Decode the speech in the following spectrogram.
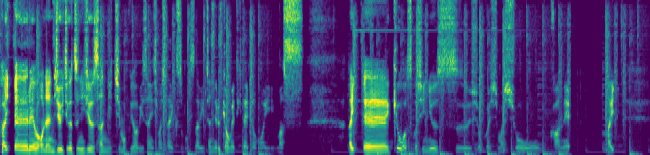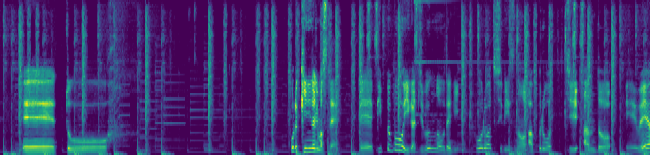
はい、えー、令和5年11月23日木曜日サインしました Xbox ナビチャンネル今日もやっていきたいと思います。はい、えー、今日は少しニュース紹介しましょうかね。はい。えー、っと、これ気になりますね。えー、ピップボーイが自分の腕に、フォールアウトシリーズの Apple Watch& えー、Wear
